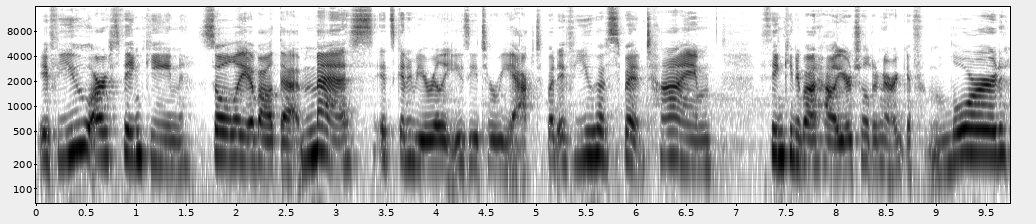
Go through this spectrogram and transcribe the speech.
If you are thinking solely about that mess, it's going to be really easy to react. But if you have spent time thinking about how your children are a gift from the Lord,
